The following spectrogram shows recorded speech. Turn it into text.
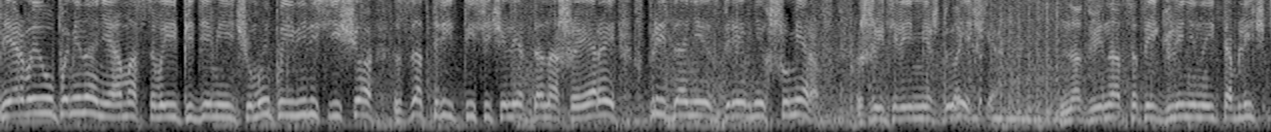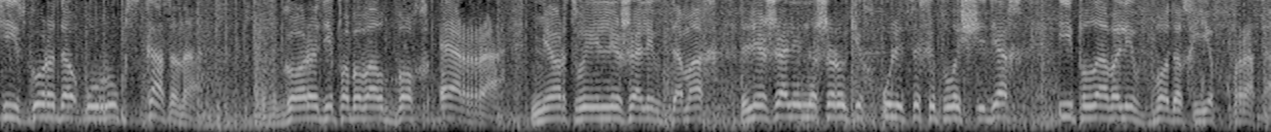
Первые упоминания о массовой эпидемии чумы появились еще за три тысячи лет до нашей эры в преданиях древних шумеров, жителей Междуречья. На 12-й глиняной табличке из города Урук сказано в городе побывал бог Эрра. Мертвые лежали в домах, лежали на широких улицах и площадях и плавали в водах Евфрата.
